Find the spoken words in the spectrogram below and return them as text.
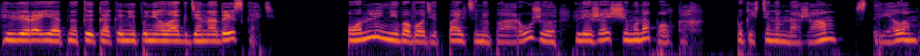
Вероятно, ты так и не поняла, где надо искать. Он лениво водит пальцами по оружию, лежащему на полках, по костяным ножам, стрелам.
